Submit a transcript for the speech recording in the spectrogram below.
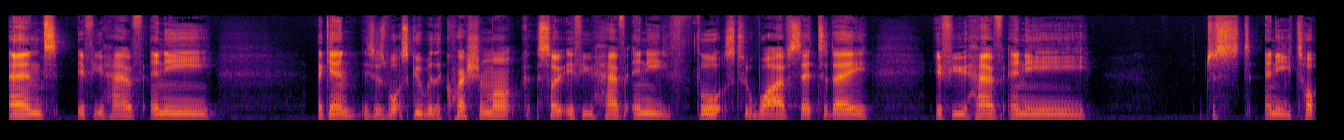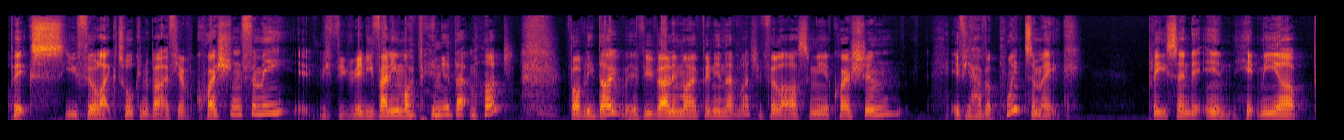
And if you have any, again, this is what's good with a question mark. So if you have any thoughts to what I've said today, if you have any, just any topics you feel like talking about, if you have a question for me, if you really value my opinion that much, probably don't. But if you value my opinion that much, if you feel like asking me a question, if you have a point to make, please send it in. Hit me up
